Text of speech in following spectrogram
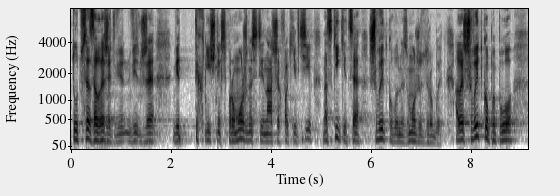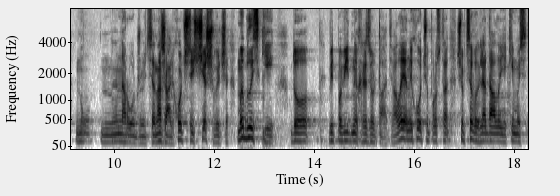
Тут все залежить від, від вже від технічних спроможностей наших фахівців, наскільки це швидко вони зможуть зробити. Але швидко ППО ну, не народжується. На жаль, хочеться ще швидше. Ми близькі до відповідних результатів. Але я не хочу просто, щоб це виглядало якимось,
